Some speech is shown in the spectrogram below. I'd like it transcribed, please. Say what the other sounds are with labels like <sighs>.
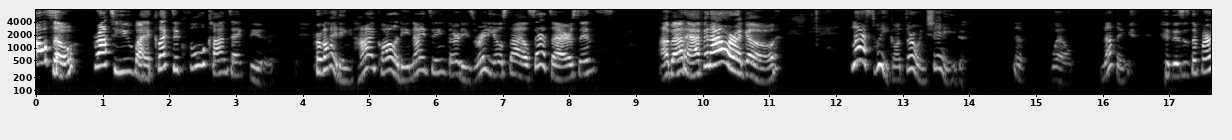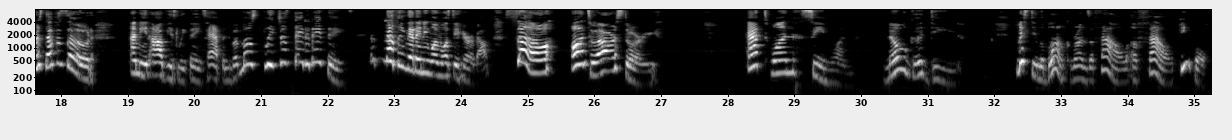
Also, brought to you by Eclectic Full Contact Theater, providing high quality 1930s radio style satire since about half an hour ago. Last week on Throwing Shade. Uh, well, nothing. <laughs> this is the first episode. I mean, obviously things happened, but mostly just day to day things. Nothing that anyone wants to hear about. So, on to our story. Act 1, Scene 1 No Good Deed. Misty LeBlanc runs afoul of foul people.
